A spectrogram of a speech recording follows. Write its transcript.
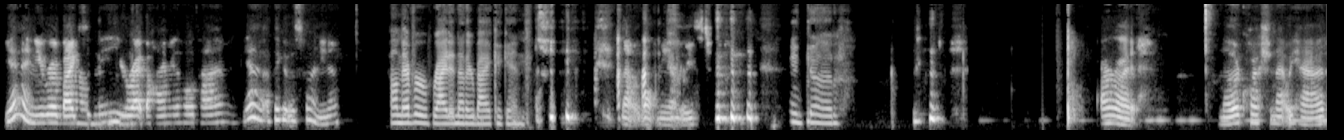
Yeah, and you rode bikes Oh, with me. You were right behind me the whole time. Yeah, I think it was fun. You know, I'll never ride another bike again. not without me at least. Thank God. All right. Another question that we had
